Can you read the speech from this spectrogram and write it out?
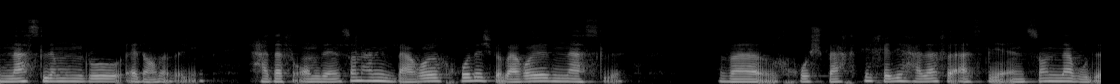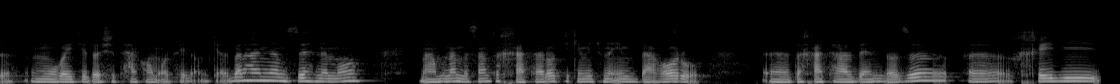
نسلمون رو ادامه بدیم. هدف عمده انسان همین بقای خودش و بقای نسله. و خوشبختی خیلی هدف اصلی انسان نبوده اون موقعی که داشته تکامل پیدا می‌کرد. برای همین هم ذهن ما معمولا به سمت خطراتی که می‌تونه این بقا رو به خطر بندازه خیلی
